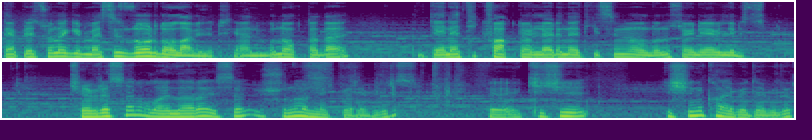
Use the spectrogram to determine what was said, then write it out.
depresyona girmesi zor da olabilir. Yani bu noktada genetik faktörlerin etkisinin olduğunu söyleyebiliriz. Çevresel olaylara ise şunu örnek verebiliriz. Ee, kişi işini kaybedebilir,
